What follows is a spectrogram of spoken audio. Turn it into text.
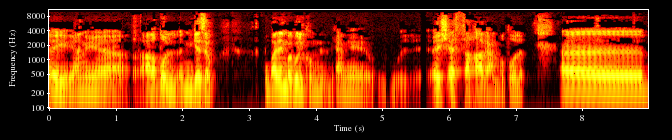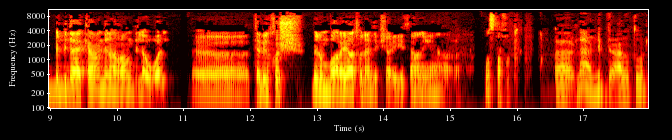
إي يعني آه، على طول انجزوا. وبعدين بقول لكم يعني إيش أثر هذا على البطولة. أه بالبداية كان عندنا ال round الأول. تبي نخش بالمباريات ولا عندك شيء ثاني يا مصطفى؟ آه لا نبدأ على طول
